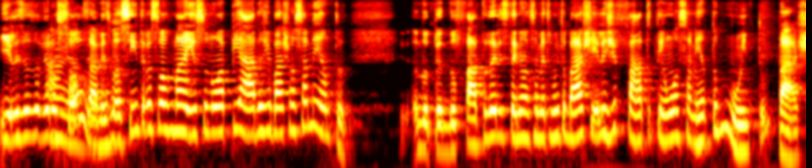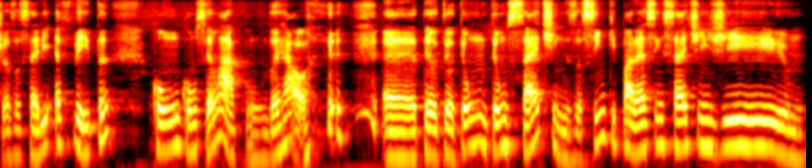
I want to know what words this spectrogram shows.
E eles resolveram Ai, só usar, Deus. mesmo assim, transformar isso numa piada de baixo orçamento. Do, do fato deles terem um orçamento muito baixo, e eles de fato têm um orçamento muito baixo. Essa série é feita com, com sei lá, com dois real. É, tem, tem, tem, um, tem uns settings, assim, que parecem settings de.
